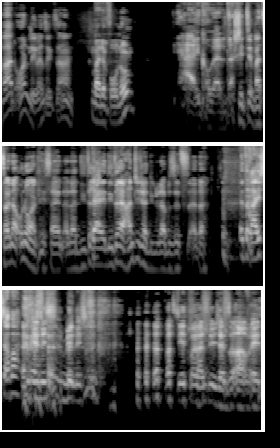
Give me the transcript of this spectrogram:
war es ordentlich, was soll ich sagen? Meine Wohnung. Ja, komm, da steht, was soll da unordentlich sein, Alter? Die drei, die drei Handtücher, die du da besitzt, Alter. Es reicht aber. Mir nicht, mir nicht. Was geht von Handtüchern zur Arbeit?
